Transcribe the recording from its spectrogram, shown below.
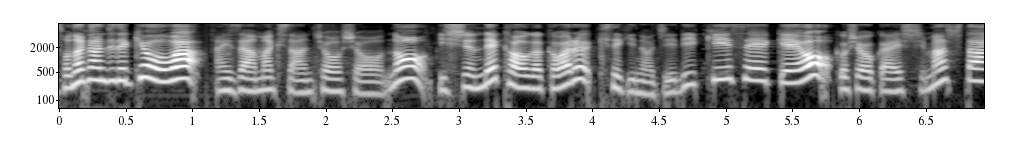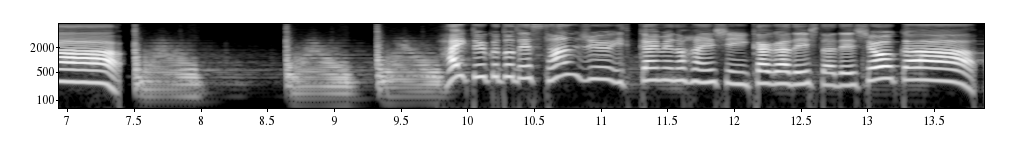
うそんな感じで今日は相沢真紀さん長所の一瞬で顔が変わる奇跡の自力整形をご紹介しました。はいということで31回目の配信いかがでしたでしょうか？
